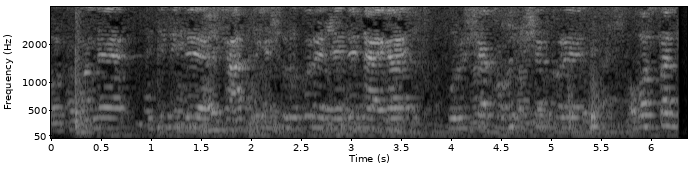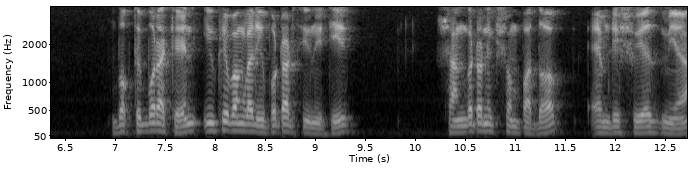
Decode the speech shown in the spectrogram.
বর্তমানে পৃথিবীতে চাঁদ থেকে শুরু করে যে যে জায়গায় পুরুষরা কম্পিটিশন করে অবস্থান বক্তব্য রাখেন ইউকে বাংলা রিপোর্টার্স ইউনিটির সাংগঠনিক সম্পাদক এমডি সুয়েজ মিয়া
